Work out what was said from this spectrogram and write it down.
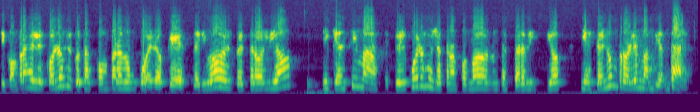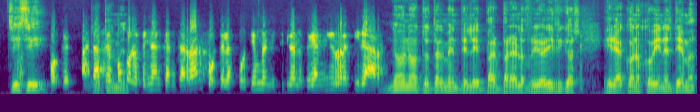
si compras el ecológico estás comprando un cuero que es derivado del petróleo y que encima hace que el cuero se haya transformado en un desperdicio y está en un problema ambiental. Sí, sí. Porque hasta hace poco lo tenían que enterrar porque las curtiembres ni siquiera lo querían ni retirar. No, no, totalmente. Le, para, los frigoríficos, era conozco bien el tema,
